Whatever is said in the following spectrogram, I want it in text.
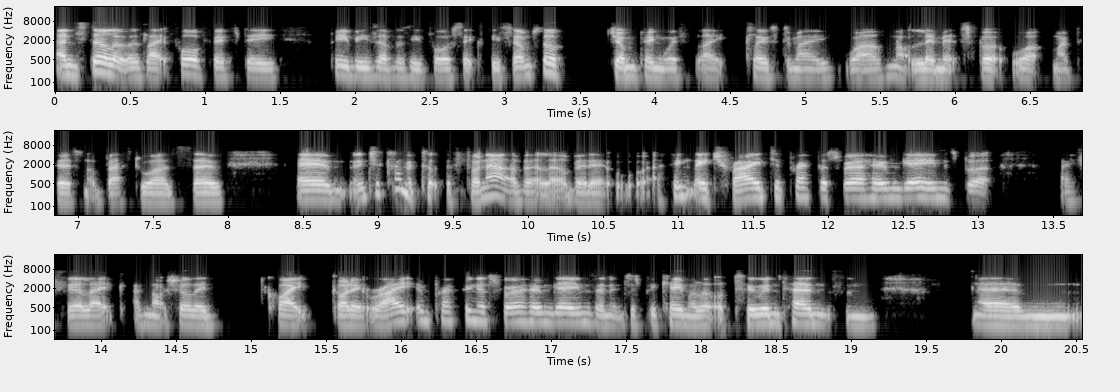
And still it was like 450. PB's obviously 460. So I'm still jumping with like close to my well, not limits, but what my personal best was. So um it just kind of took the fun out of it a little bit. It, I think they tried to prep us for our home games, but I feel like I'm not sure they quite got it right in prepping us for our home games and it just became a little too intense and um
